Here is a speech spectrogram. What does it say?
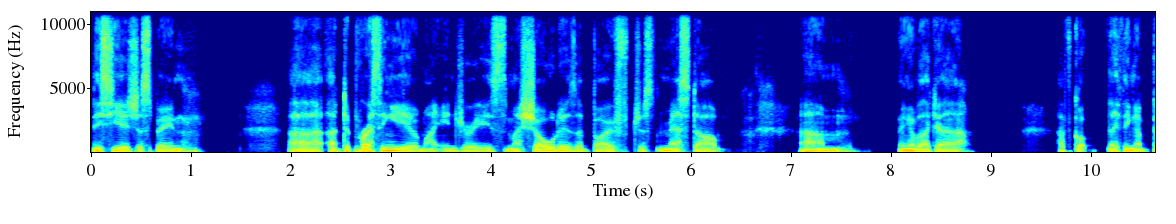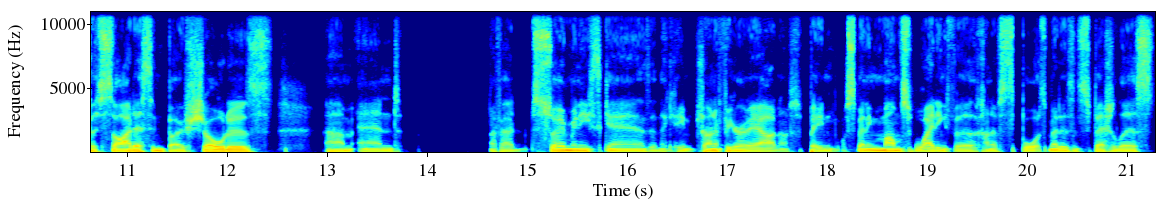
This year's just been uh, a depressing year of my injuries. My shoulders are both just messed up. Um, I think of like a, I've got I think a bursitis in both shoulders, um, and I've had so many scans and they keep trying to figure it out. And I've been spending months waiting for kind of sports medicine specialists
